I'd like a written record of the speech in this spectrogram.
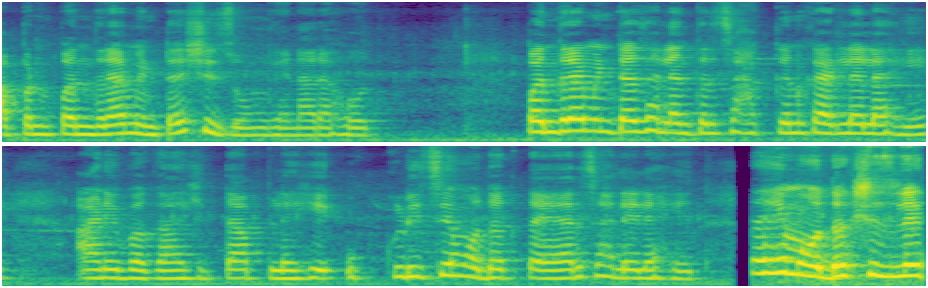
आपण पंधरा मिनटं शिजवून घेणार आहोत. पंधरा मिनटं झाल्यानंतर झाकण काढलेलं आहे. आणि बघा इथं आपलं हे उकडीचे मोदक तयार झालेले आहेत. तर हे मोदक शिजलेत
